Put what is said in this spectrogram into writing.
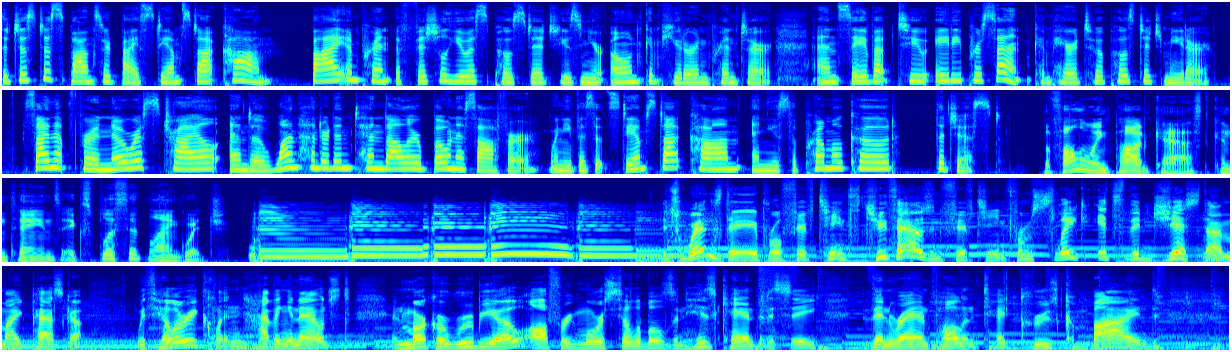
The Gist is sponsored by Stamps.com. Buy and print official U.S. postage using your own computer and printer and save up to 80% compared to a postage meter. Sign up for a no risk trial and a $110 bonus offer when you visit Stamps.com and use the promo code The Gist. The following podcast contains explicit language. It's Wednesday, April 15th, 2015. From Slate, it's The Gist. I'm Mike Pesca. With Hillary Clinton having announced and Marco Rubio offering more syllables in his candidacy than Rand Paul and Ted Cruz combined,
